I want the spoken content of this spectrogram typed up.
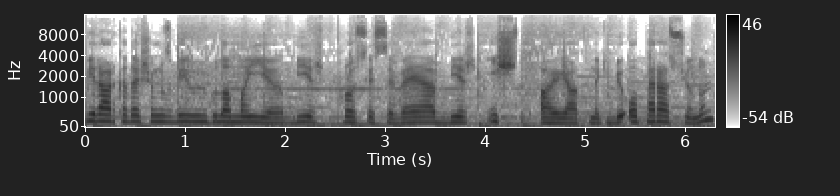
Bir arkadaşımız bir uygulamayı, bir prosesi veya bir iş hayatındaki bir operasyonun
